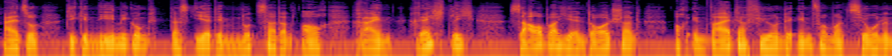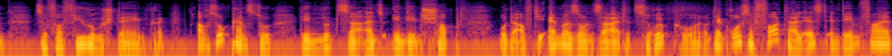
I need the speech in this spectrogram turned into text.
also die Genehmigung, dass ihr dem Nutzer dann auch rein rechtlich sauber hier in Deutschland auch in weiterführende Informationen zur Verfügung stellen könnt. Auch so kannst du den Nutzer also in den Shop oder auf die Amazon-Seite zurückholen. Und der große Vorteil ist in dem Fall,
